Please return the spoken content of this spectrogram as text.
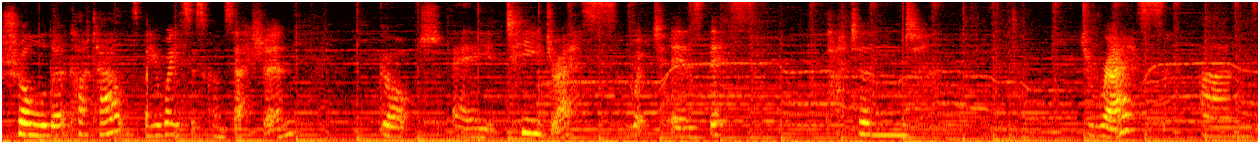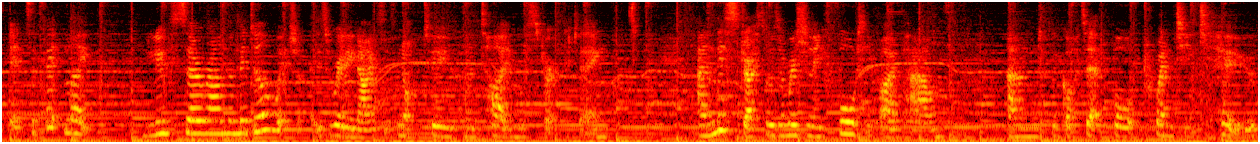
shoulder cutouts. The Oasis concession got a tea dress which is this patterned dress and it's a bit like looser around the middle which is really nice. It's not too kind of tight and restricting. And this dress was originally £45 and we got it for 22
